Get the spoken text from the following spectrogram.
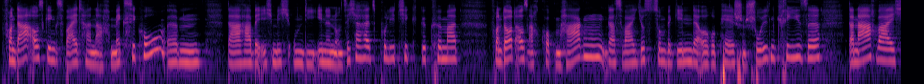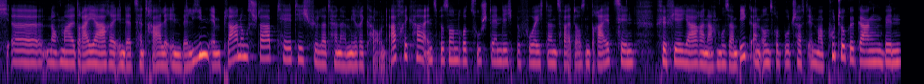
Von da aus ging es weiter nach Mexiko. Ähm, da habe ich mich um die Innen- und Sicherheitspolitik gekümmert. Von dort aus nach Kopenhagen. Das war just zum Beginn der europäischen Schuldenkrise. Danach war ich äh, noch mal drei Jahre in der Zentrale in Berlin im Planungsstab tätig, für Lateinamerika und Afrika insbesondere zuständig, bevor ich dann 2013 für vier Jahre nach Mosambik an unsere Botschaft in Maputo gegangen bin.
